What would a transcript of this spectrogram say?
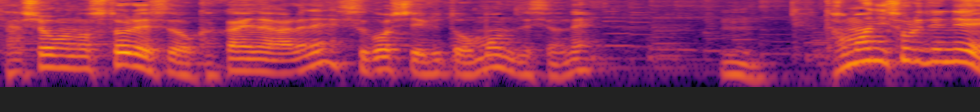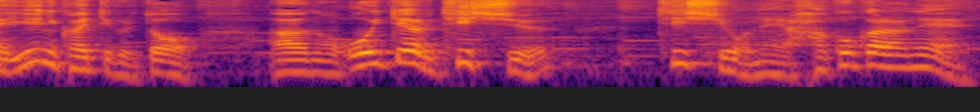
多少のストレスを抱えながらね過ごしていると思うんですよね。うん。たまにそれでね家に帰ってくるとあの置いてあるティッシュティッシュをね箱からね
